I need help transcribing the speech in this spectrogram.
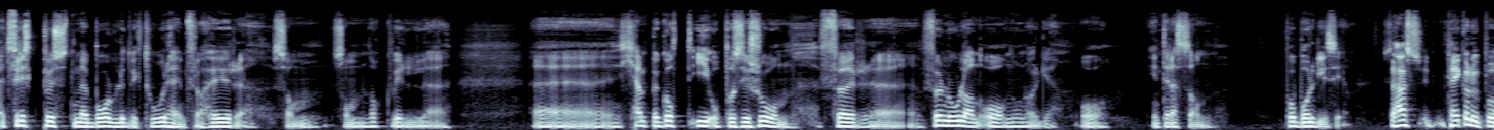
et friskt pust med Bård Ludvig Thorheim fra Høyre, som, som nok vil eh, kjempe godt i opposisjon for, eh, for Nordland og Nord-Norge, og interessene på borgerlig side. Så Her peker du på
